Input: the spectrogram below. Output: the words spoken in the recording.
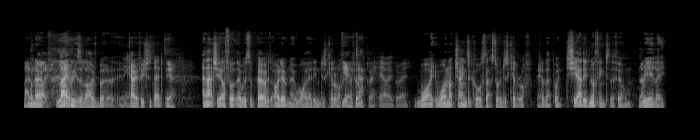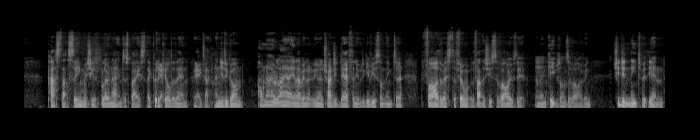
Leia's well, no, alive. Leia is alive, but uh, Carrie Fisher's dead. Yeah. And actually, I thought there was a perfect. I don't know why they didn't just kill her off Yeah, in the film. exactly. Yeah, I agree. Why? Why not change the course of that story and just kill her off at that point? She added nothing to the film, really, past that scene where she gets blown out into space. They could have Yeah. killed her then, Yeah, exactly. and you'd have gone, "Oh no, Leia!" You know, in a, in a tragic death, and it would give you something to fire the rest of the film. But the fact that she survives it and then mm. keeps on surviving, she didn't need to be at the end.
